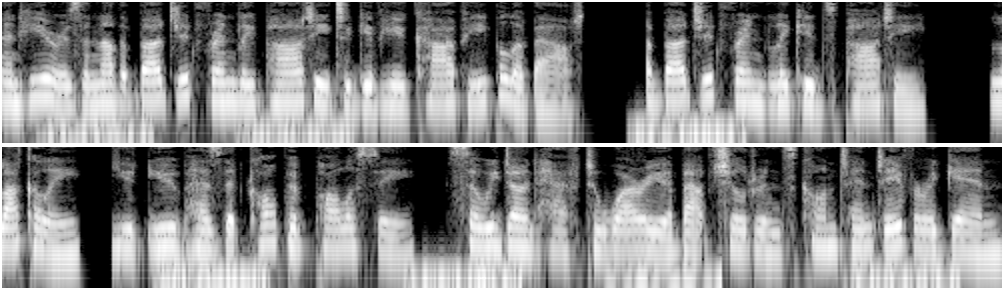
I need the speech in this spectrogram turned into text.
And here is another budget-friendly party to give you car people about. A budget-friendly kids party. Luckily, YouTube has that copy policy, so we don't have to worry about children's content ever again.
